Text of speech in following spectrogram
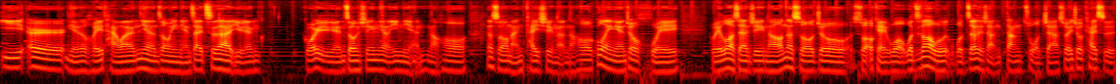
一二年回台湾念了中文一年，在师大语言国语语言中心念了一年，然后那时候蛮开心的，然后过了一年就回。回洛杉矶，然后那时候就说：“OK，我我知道我我真的想当作家，所以就开始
